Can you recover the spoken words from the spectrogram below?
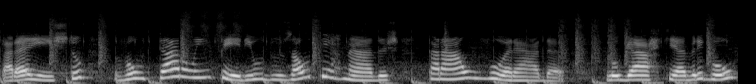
Para isto, voltaram em períodos alternados para a Alvorada, lugar que abrigou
